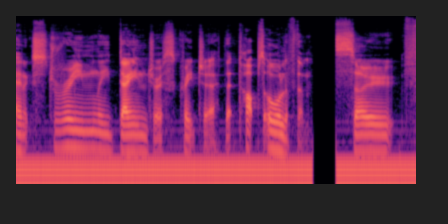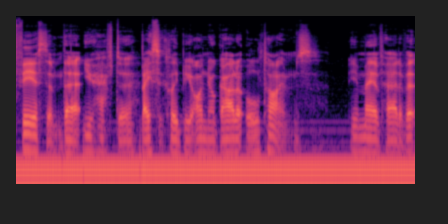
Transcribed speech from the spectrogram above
an extremely dangerous creature that tops all of them. So fearsome that you have to basically be on your guard at all times. You may have heard of it.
